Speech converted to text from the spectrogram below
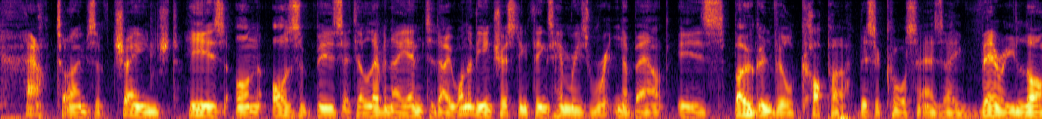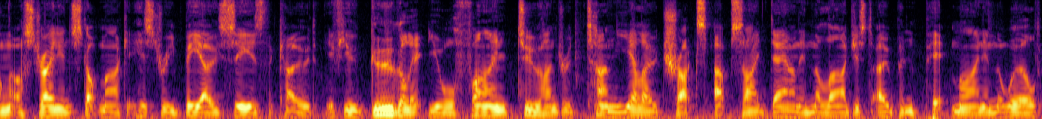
how times have changed. He is on AusBiz at 11am today. One of the interesting things Henry's written about is Bougainville Copper. This, of course, has a very long Australian stock market history. BOC is the code. If you Google it, you will find 200 ton yellow trucks upside down in the largest open pit mine in the world.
